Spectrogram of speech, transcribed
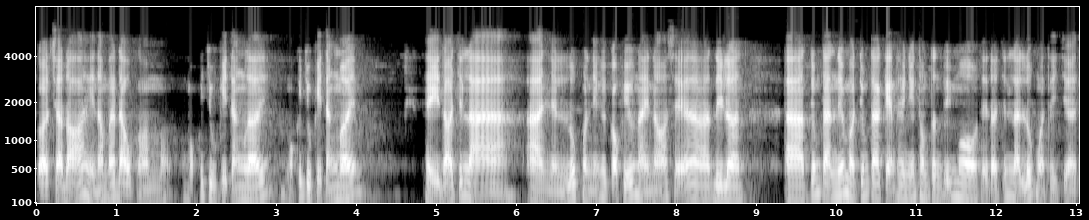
rồi sau đó thì nó bắt đầu có một, một cái chu kỳ tăng mới một cái chu kỳ tăng mới. Thì đó chính là à, lúc mà những cái cổ phiếu này nó sẽ đi lên. À, chúng ta nếu mà chúng ta kèm theo những thông tin vĩ mô thì đó chính là lúc mà thị trường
